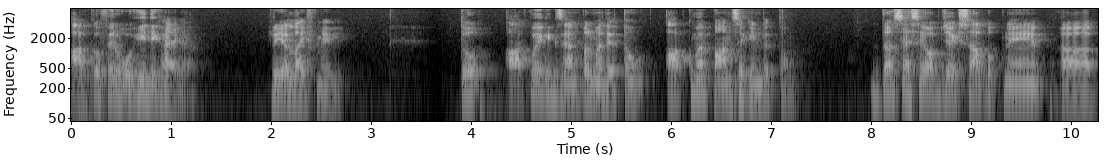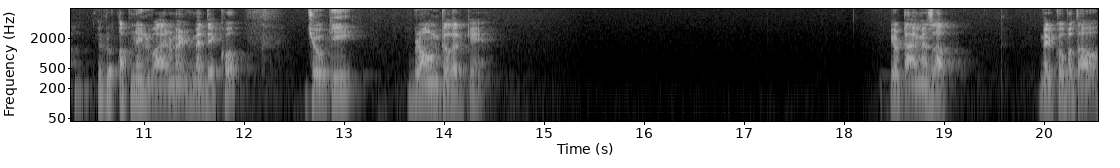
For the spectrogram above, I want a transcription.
आपको फिर वही दिखाएगा रियल लाइफ में भी। तो आपको एक एग्ज़ाम्पल मैं देता हूँ आपको मैं पाँच सेकेंड देता हूँ। दस ऐसे ऑब्जेक्ट्स आप अपने आ, अपने इन्वायरमेंट में देखो जो कि ब्राउन कलर के हैं। योर टाइम इज़ अप मेरे को बताओ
